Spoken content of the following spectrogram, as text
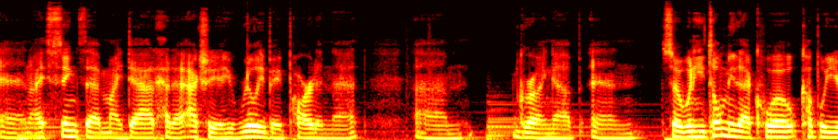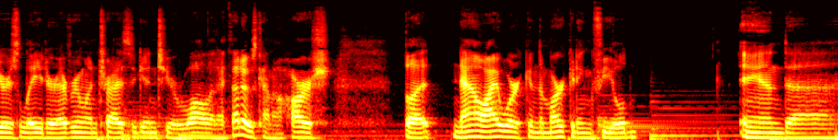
and I think that my dad had a, actually a really big part in that um, growing up. And so when he told me that quote a couple years later, everyone tries to get into your wallet. I thought it was kind of harsh, but now I work in the marketing field and uh,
